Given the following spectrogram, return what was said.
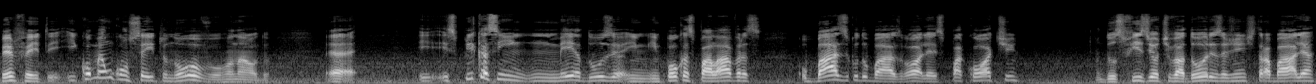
Perfeito. E, como é um conceito novo, Ronaldo, é, explica assim em meia dúzia, em, em, poucas palavras, o básico do básico. Olha, esse pacote dos fisioativadores a gente trabalha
